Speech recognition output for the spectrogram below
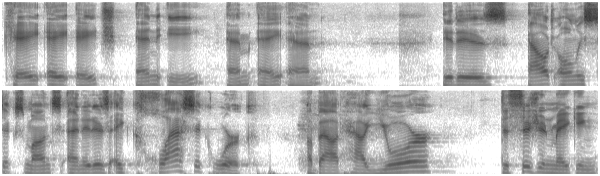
K A H N E M A N. It is out only six months, and it is a classic work about how your decision making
